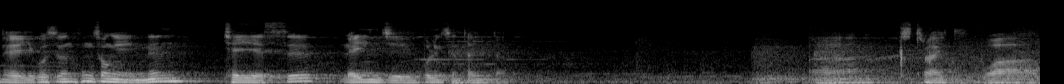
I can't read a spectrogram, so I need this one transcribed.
네, 이곳은 홍성에 있는 JS 레인즈 볼링센터입니다. 아, 스트라이크. 와.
